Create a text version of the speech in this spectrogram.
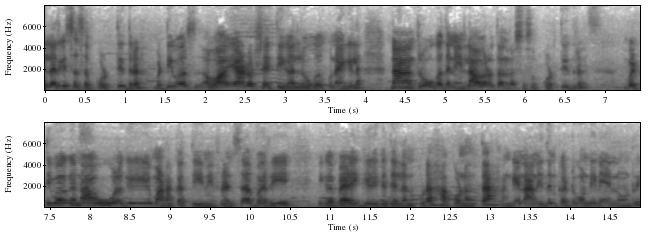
ಎಲ್ಲರಿಗೆ ಸಸಪ್ ಕೊಡ್ತಿದ್ರು ಬಟ್ ಇವಾಗ ಅವ ಎರಡು ವರ್ಷ ಆಯ್ತು ಈಗ ಅಲ್ಲಿ ಹೋಗೋಕ್ಕೂ ಆಗಿಲ್ಲ. ನಾನಂತೂ ಹೋಗೋದೇ ಇಲ್ಲ, ಅವ್ರ ತಂದ್ರೆ ಸಸಪ್ ಕೊಡ್ತಿದ್ರು. ಬಟ್ ಇವಾಗ ನಾವು ಹೋಳ್ಗೆ ಮಾಡಾಕತ್ತೀನಿ ಫ್ರೆಂಡ್ಸ ಬರ್ರಿ, ಈಗ ಬೆಳೆ ಗಿಳಿಗದೆಲ್ಲನೂ ಕೂಡ ಹಾಕೋಣಂತ. ಹಾಗೆ ನಾನು ಇದನ್ನ ಕಟ್ಕೊಂಡಿನಿ ನೋಡ್ರಿ.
